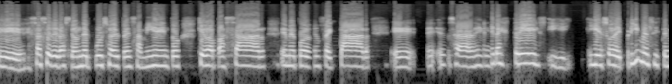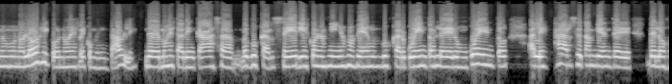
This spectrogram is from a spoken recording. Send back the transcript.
Eh, esa aceleración del pulso del pensamiento, qué va a pasar, eh, me puedo infectar, eh, o sea, genera estrés y, y eso deprime el sistema inmunológico, no es recomendable. Debemos estar en casa, buscar series con los niños, más bien buscar cuentos, leer un cuento, alejarse también de, los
